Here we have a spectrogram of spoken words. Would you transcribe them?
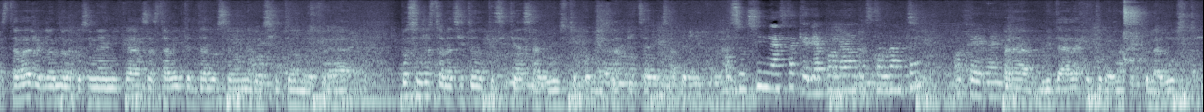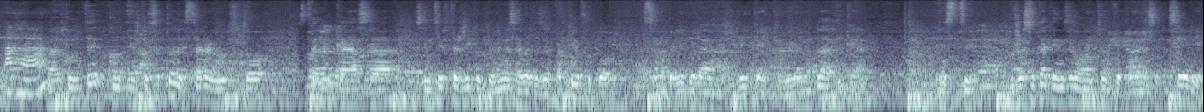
estaba arreglando la cocina de mi casa, estaba intentando hacer un negocito donde fuera pues un restaurancito donde te sintieras a gusto, comías una pizza y una película. ¿Es un cineasta quería poner un restaurante? Ok, venga. Para invitar a la gente a ver una película a gusto. Ajá. Con- el concepto de estar a gusto, estar en casa, sentirte rico, que vengas a ver desde el partido de fútbol hasta una película rica y que hubiera una plática. Este, pues resulta que en ese momento te pueden hacer la serie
